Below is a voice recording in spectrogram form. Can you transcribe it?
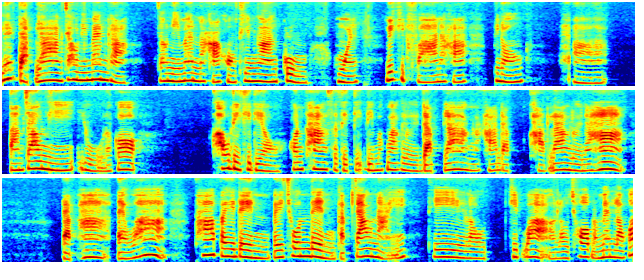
เลขดับล่างเจ้านี้แม่นค่ะ เจ้านี้แม่นนะคะ ของทีมงานกลุ่มหวยลิขิตฟ้านะคะ พี่น้องอตามเจ้านี้อยู่แล้วก็เข้าดีทีเดียว ค่อนข้างสถิติดีมากๆเลย ดับล่างนะคะ ดับขาดล่างเลยนะห้าดับห้าแต่ว่า ถ้าไปเด่นไปชนเด่นกับเจ้าไหน ที่เราคิดว่าเราชอบแล้วแม่นเราก็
